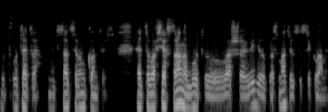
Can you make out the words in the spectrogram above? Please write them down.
вот, вот это, монетизация в Contest. Это во всех странах будет ваше видео просматриваться с рекламой.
